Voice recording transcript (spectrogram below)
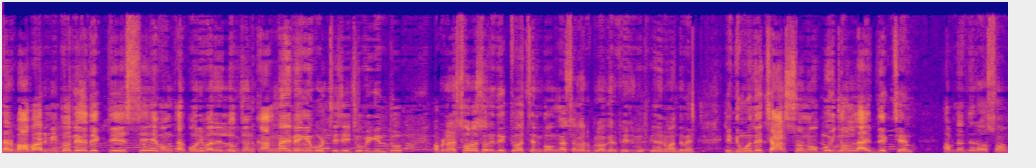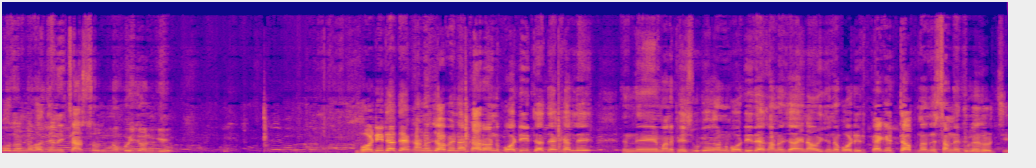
তার বাবার মৃতদেহ দেখতে এসছে এবং তার পরিবারের লোকজন কান্নায় ভেঙে পড়ছে। সেই ছবি কিন্তু আপনারা সরাসরি দেখতে পাচ্ছেন গঙ্গাসাগর ব্লগের ফেসবুক পেজের মাধ্যমে। ইতিমধ্যে চারশো নব্বই জন লাইভ দেখছেন। আপনাদের অসংখ্য ধন্যবাদ জানি চারশো নব্বই জনকে। বডিটা দেখানো যাবে না, কারণ বডিটা দেখালে মানে ফেসবুকে এখন বডি দেখানো যায় না, ওই জন্য বডির প্যাকেটটা আপনাদের সামনে তুলে ধরছি।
